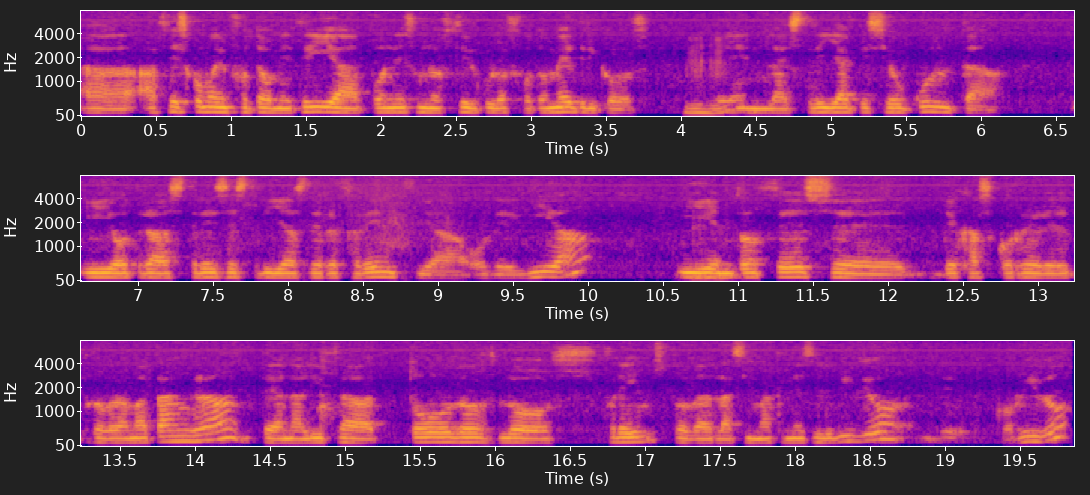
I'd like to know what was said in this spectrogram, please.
haces como en fotometría, pones unos círculos fotométricos uh -huh. en la estrella que se oculta y otras tres estrellas de referencia o de guía y entonces eh, dejas correr el programa Tangra, te analiza todos los frames, todas las imágenes del vídeo de corrido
